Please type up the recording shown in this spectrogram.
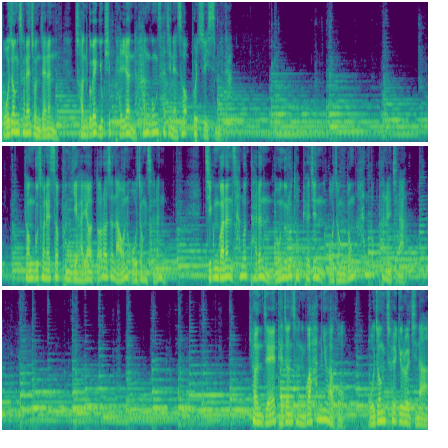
오정선의 존재는 1968년 항공사진에서 볼 수 있습니다. 경부선에서 분기하여 떨어져 나온 오정선은 지금과는 사뭇 다른 논으로 덮여진 오정동 한복판을 지나 현재 대전선과 합류하고 오정철교를 지나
